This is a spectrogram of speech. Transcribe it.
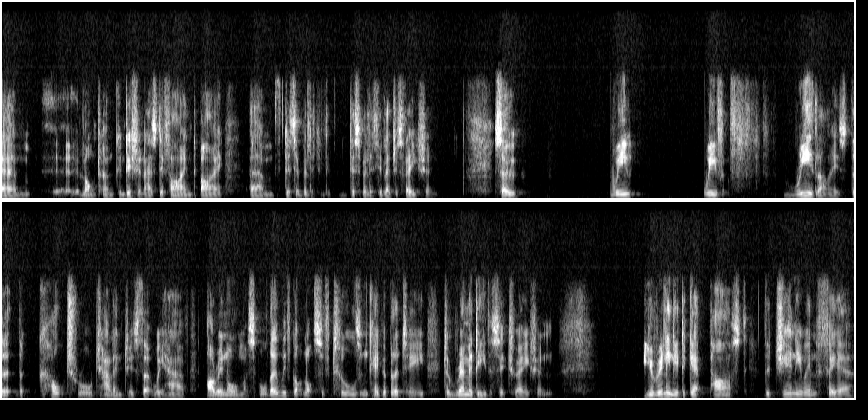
um, long-term condition as defined by um, disability disability legislation. So we we've realized that the cultural challenges that we have are enormous. Although we've got lots of tools and capability to remedy the situation, you really need to get past the genuine fear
